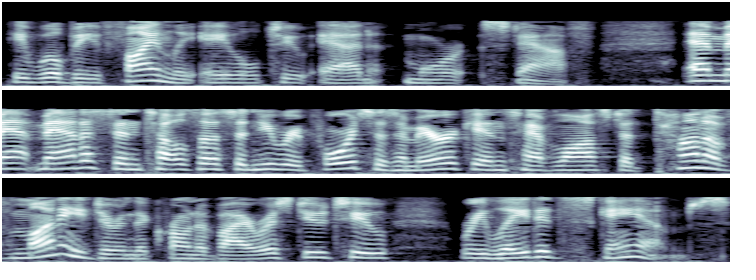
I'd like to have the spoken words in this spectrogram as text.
he will be finally able to add more staff. And Matt Madison tells us a new report says Americans have lost a ton of money during the coronavirus due to related scams.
